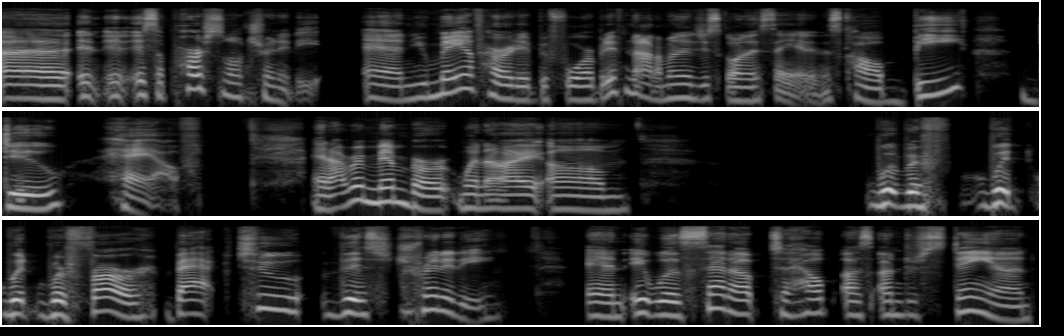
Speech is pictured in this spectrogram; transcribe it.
uh and, and, it's a personal trinity and you may have heard it before but if not i'm gonna just to say it and it's called be do have. And i remember when i um would ref- would would refer back to this trinity and it was set up to help us understand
